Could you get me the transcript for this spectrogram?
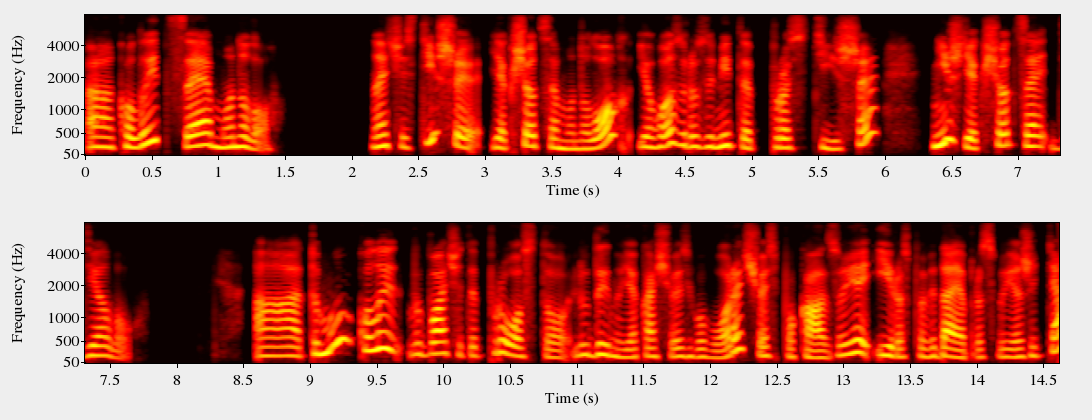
а, коли це монолог. Найчастіше, якщо це монолог, його зрозуміти простіше, ніж якщо це діалог. А, тому, коли ви бачите просто людину, яка щось говорить, щось показує і розповідає про своє життя,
